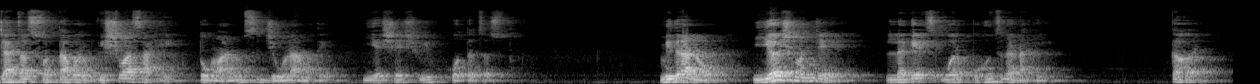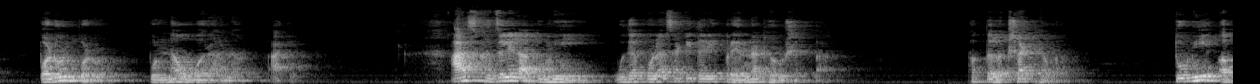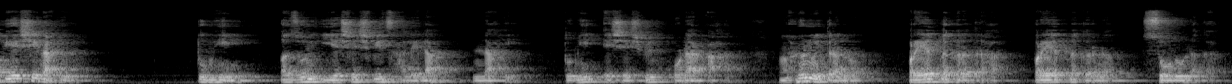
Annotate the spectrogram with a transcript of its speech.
ज्याचा स्वतःवर विश्वास आहे तो माणूस जीवनामध्ये यशस्वी होतच असतो. मित्रांनो यश म्हणजे लगेच वर पोहोचणं नाही तर पडून पडून पुन्हा उभं राहणं आहे. आज खचलेला तुम्ही उद्या कोणासाठी तरी प्रेरणा ठरू शकता. फक्त लक्षात ठेवा तुम्ही अपयशी नाही. तुम्ही अजून यशस्वी झालेला नाही. तुम्ही यशस्वी होणार आहात. म्हणून मित्रांनो प्रयत्न करत राहा. प्रयत्न करणं सोडू नका.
